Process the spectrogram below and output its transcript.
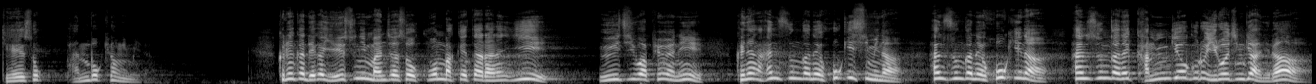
계속 반복형입니다. 그러니까 내가 예수님 만져서 구원받겠다라는 이 의지와 표현이 그냥 한순간의 호기심이나 한순간의 혹이나 한순간의 감격으로 이루어진 게 아니라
